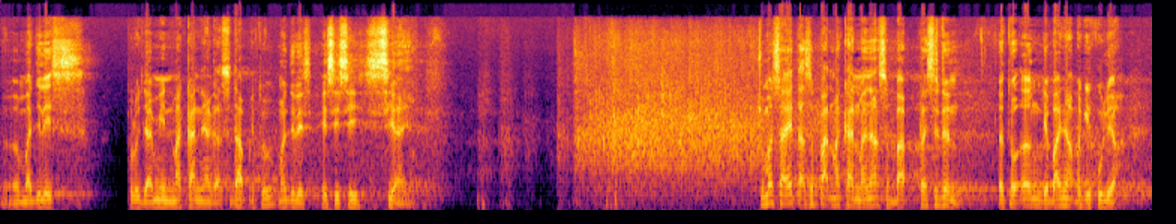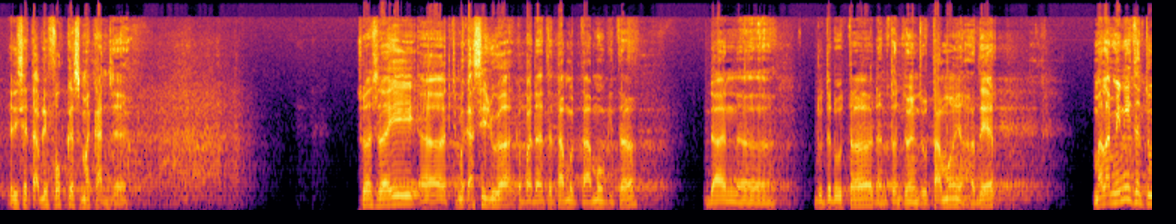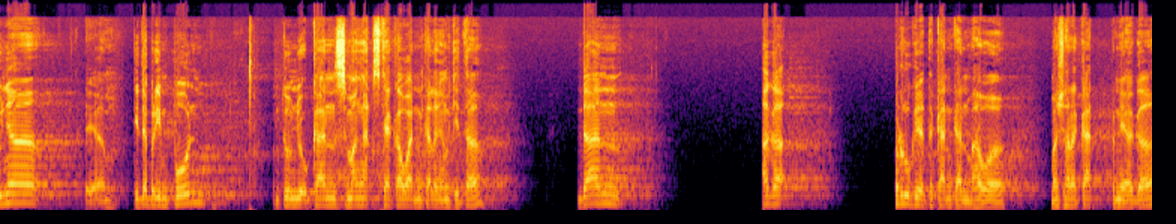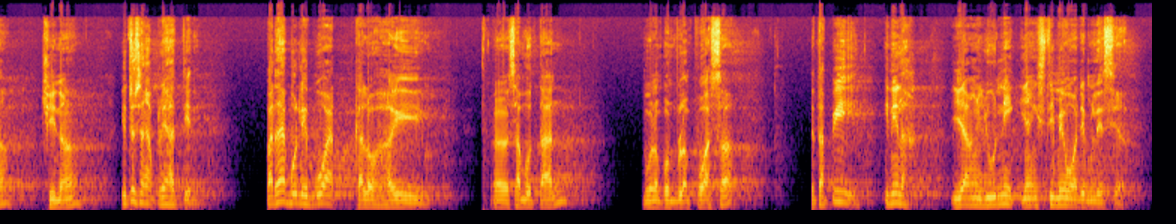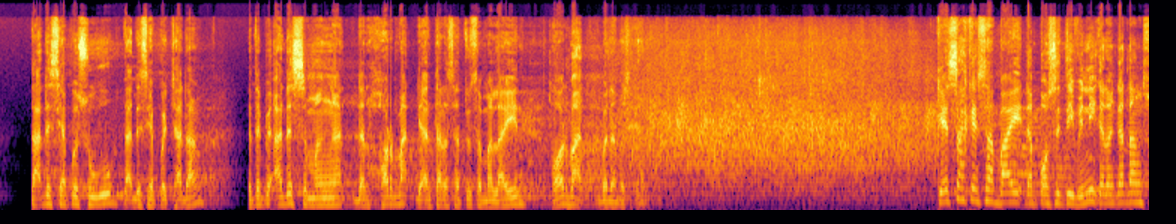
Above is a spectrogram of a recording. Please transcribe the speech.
uh, majlis kalau jamin makan yang agak sedap itu majlis ACC CIM. Cuma saya tak sempat makan banyak sebab Presiden Dato' Eng dia banyak bagi kuliah. Jadi saya tak boleh fokus makan saya. Saudara-saudari, uh, terima kasih juga kepada tetamu-tetamu kita dan uh, duta-duta dan tuan-tuan yang terutama yang hadir. Malam ini tentunya ya, kita berimpun untuk menunjukkan semangat setiap kawan kalangan kita dan agak perlu kita tekankan bahawa masyarakat peniaga Cina itu sangat prihatin. Padahal boleh buat kalau hari uh, sambutan bulan-bulan puasa. Tetapi inilah yang unik yang istimewa di Malaysia. Tak ada siapa suruh tak ada siapa cadang tetapi ada semangat dan hormat di antara satu sama lain. Hormat kepada masyarakat kisah-kisah baik dan positif ini kadang-kadang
